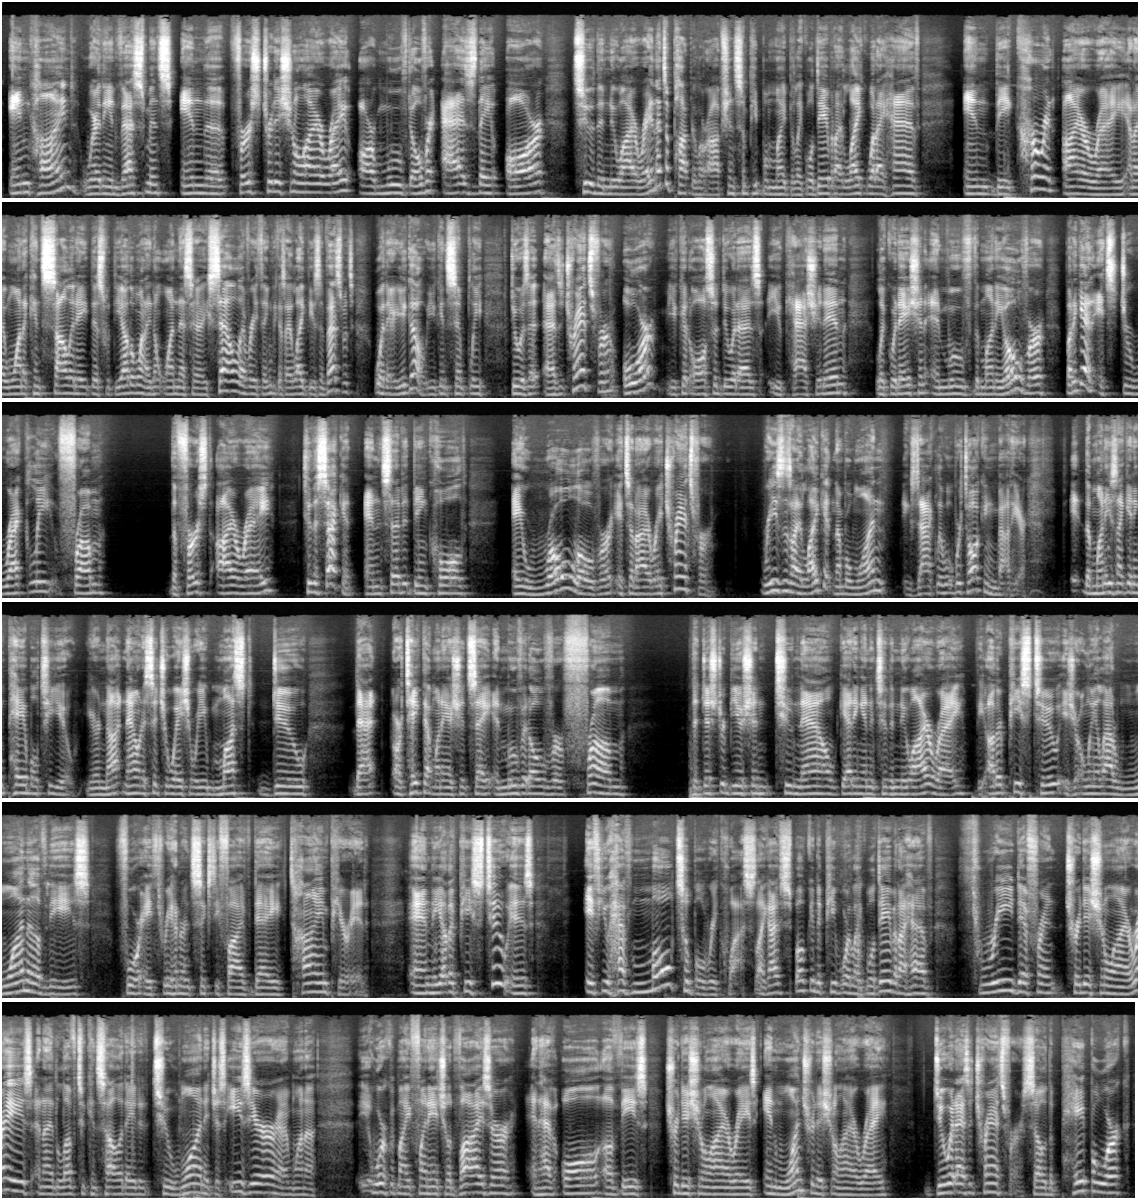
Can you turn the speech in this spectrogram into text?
in kind, where the investments in the first traditional IRA are moved over as they are to the new IRA. And that's a popular option. Some people might be like, well, David, I like what I have in the current IRA and I want to consolidate this with the other one. I don't want to necessarily sell everything because I like these investments. Well, there you go. You can simply do as a, as a transfer, or you could also do it as you cash it in, liquidation, and move the money over. But again, it's directly from the first IRA to the second. And instead of it being called a rollover, it's an IRA transfer. Reasons I like it number one, exactly what we're talking about here it, the money's not getting payable to you. You're not now in a situation where you must do that or take that money, I should say, and move it over from the distribution to now getting into the new IRA. The other piece, too, is you're only allowed one of these for a 365 day time period. And the other piece, too, is if you have multiple requests, like I've spoken to people who are like, well, David, I have three different traditional IRAs, and I'd love to consolidate it to one. It's just easier. I want to work with my financial advisor and have all of these traditional IRAs in one traditional IRA. Do it as a transfer. So the paperwork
